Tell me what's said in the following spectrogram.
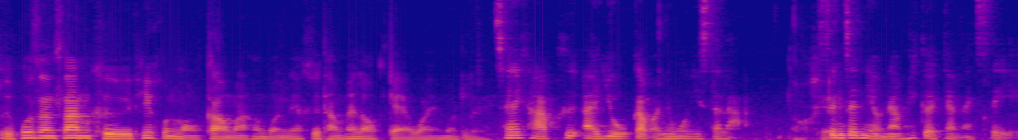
หรือพูดสั้นๆ คือที่คุณหมอกล่าวมาข้างบนเนี่ยคือทำให้เราแก่ไวหมดเลย ใช่ครับ คืออายุกับอนุมูลอิสระโอเคซึ่งจะเหนี่ยวนำให้เกิดการอักเสบ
